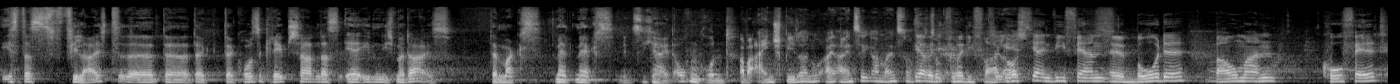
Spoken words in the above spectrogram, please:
ist das vielleicht äh, der, der, der große Krebsschaden, dass er eben nicht mehr da ist? Der Max, Mad Max. Mit Sicherheit auch ein Grund. Aber ein Spieler, nur ein einziger, meinst du? Ja, aber So die, aber die Frage ist ja, inwiefern äh, Bode, Baumann, Kofeld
